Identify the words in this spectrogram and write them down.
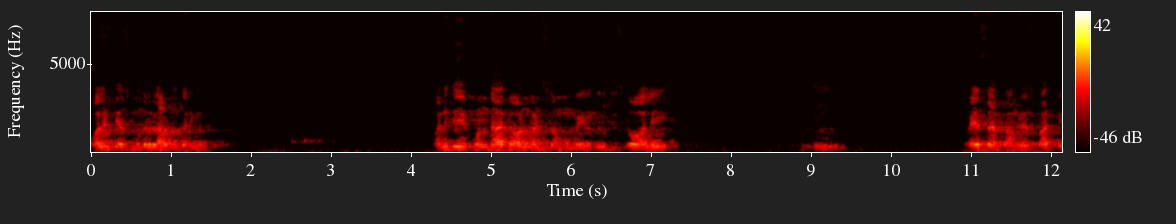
వాలంటీర్స్ ముందుకు రావడం జరిగింది. పని చేయకుండా గవర్నమెంట్ సొమ్ము మేము ఎందుకు తీసుకోవాలి? వైఎస్ఆర్ కాంగ్రెస్ పార్టీ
